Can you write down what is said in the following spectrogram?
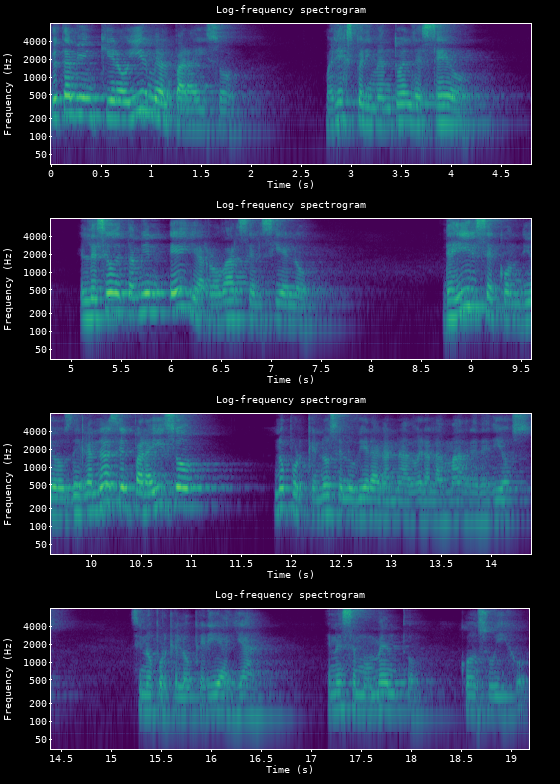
yo también quiero irme al paraíso. María experimentó el deseo, el deseo de también ella robarse el cielo, de irse con Dios, de ganarse el paraíso, no porque no se lo hubiera ganado, era la madre de Dios, sino porque lo quería ya, en ese momento, con su Hijo.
